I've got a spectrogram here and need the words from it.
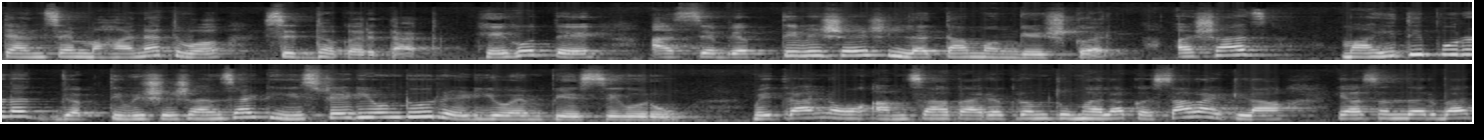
त्यांचे महानत्व सिद्ध करतात. हे होते आजचे व्यक्तिविशेष लता मंगेशकर. अशाच माहितीपूर्ण व्यक्तिविशेषांसाठी stadium to radio M P S C Guru. मित्रांनो आमचा हा कार्यक्रम तुम्हाला कसा वाटला? या संदर्भात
